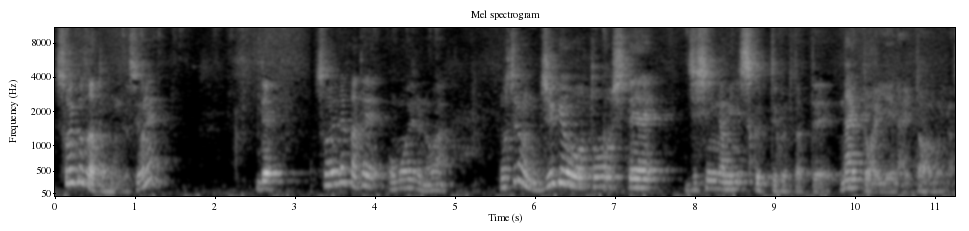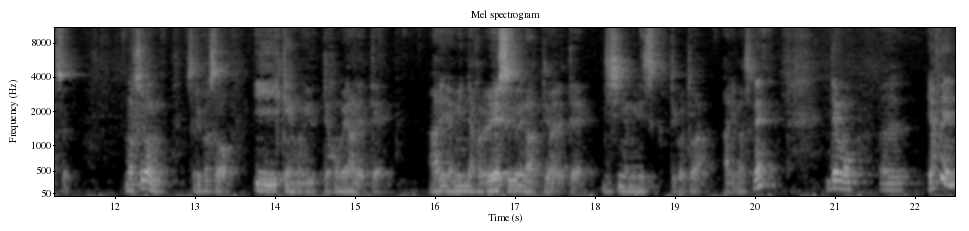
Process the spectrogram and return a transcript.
そういうことだと思うんですよね。で、そういう中で思えるのは、もちろん授業を通して自信が身につくっていうことだってないとは言えないとは思います。もちろん、それこそいい意見を言って褒められて、あるいはみんなから、えー、すごいなって言われて、自信が身につくっていうことはありますね。でも、やっぱり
